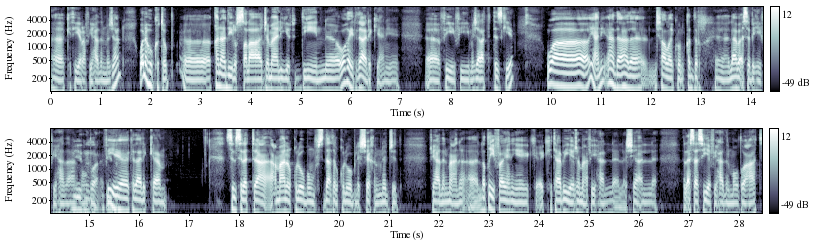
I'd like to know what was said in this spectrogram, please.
آه، كثيرة في هذا المجال وله كتب آه، قناديل الصلاة جمالية الدين آه، وغير ذلك يعني في في مجالات التزكية. ويعني هذا هذا إن شاء الله يكون قدر آه، لا بأس به في هذا الموضوع. في كذلك سلسلة أعمال القلوب ومفسدات القلوب للشيخ المنجد في هذا المعنى. آه، لطيفة يعني كتابية جمع فيها ال- الأشياء ال- الأساسية في هذه الموضوعات.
